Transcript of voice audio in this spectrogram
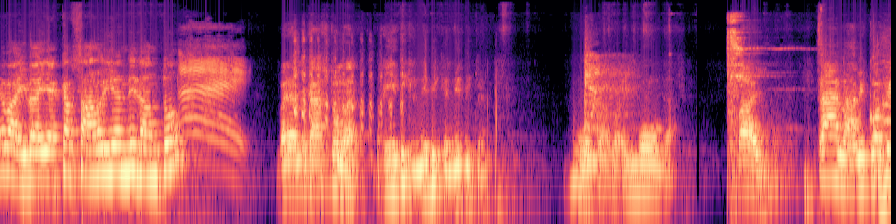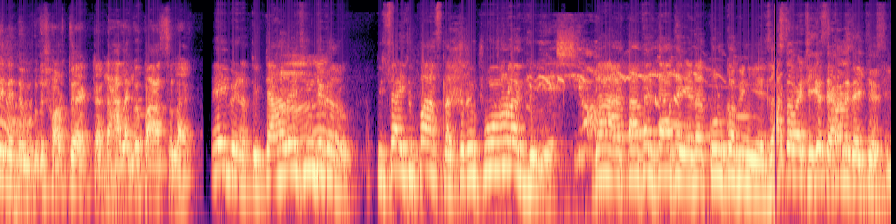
এ ভাই ভাই এক কাপ চা লইয়ান দি দাম তো। ভাই আমি কাস্টমার এদিকে এদিকে এদিকে মোগা ভাই মোগা। ভাই চা না আমি কফি এনে দেবো? কিন্তু শর্ত একটা টাকা লাগবে পাঁচ লাখ। এই বেটা তুই টাকা লইয়া চিন্তা করো তুই চাইছো পাঁচ লাখ তোর পনেরো লাখ দিবি। যা তাড়াতাড়ি তাড়াতাড়ি এটা কফি নিয়ে যা। আচ্ছা ভাই ঠিক আছে এখন যাইতেছি।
